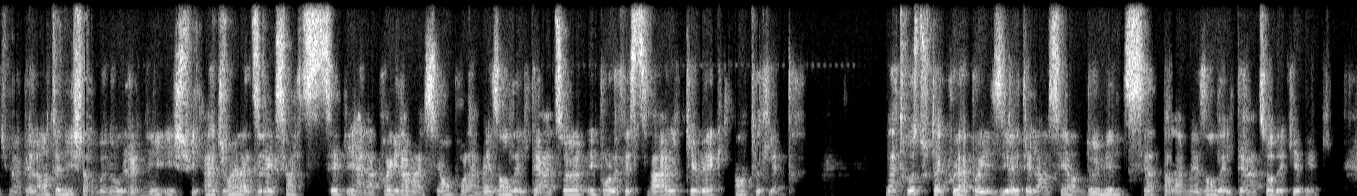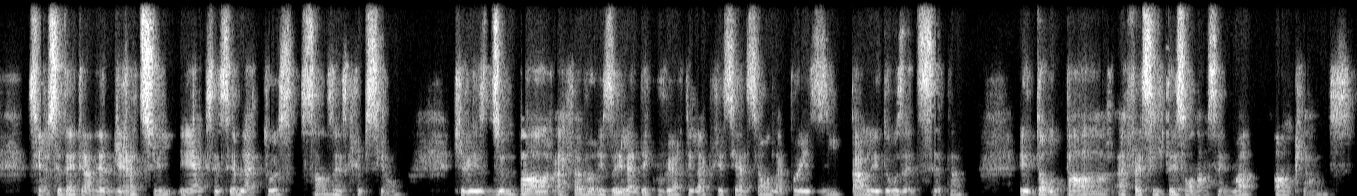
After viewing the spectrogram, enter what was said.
je m'appelle Anthony Charbonneau-Grenier et je suis adjoint à la direction artistique et à la programmation pour la Maison de la littérature et pour le festival Québec en toutes lettres. La trousse Tout à coup la poésie a été lancée en 2017 par la Maison de la littérature de Québec. C'est un site Internet gratuit et accessible à tous, sans inscription, qui vise d'une part à favoriser la découverte et l'appréciation de la poésie par les 12 à 17 ans, et d'autre part à faciliter son enseignement en classe.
